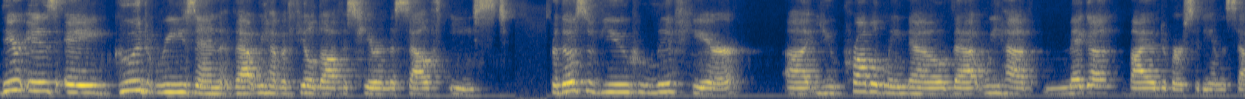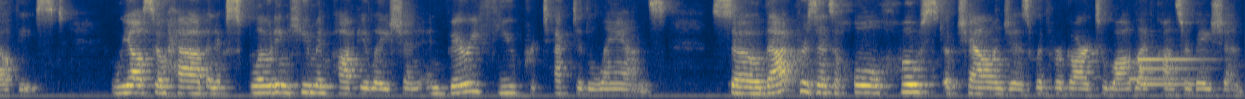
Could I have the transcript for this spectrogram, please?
There is a good reason that we have a field office here in the Southeast. For those of you who live here, uh, you probably know that we have mega biodiversity in the Southeast. We also have an exploding human population and very few protected lands. So that presents a whole host of challenges with regard to wildlife conservation.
